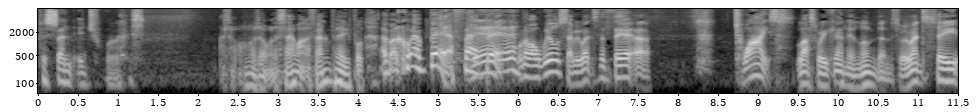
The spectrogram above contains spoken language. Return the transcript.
Percentage wise. I don't, oh, I don't want to say I might offend people. Uh, Quite a bit, a fair Yeah, bit. yeah. What I will say, we went to the theatre twice last weekend in London. So we went to see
